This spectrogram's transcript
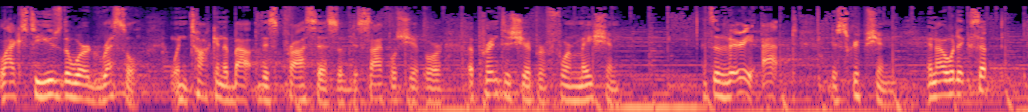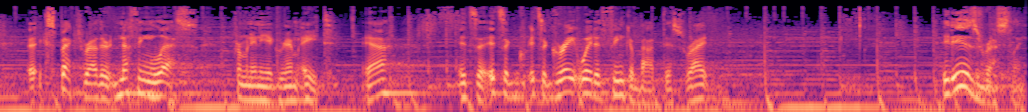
likes to use the word wrestle when talking about this process of discipleship or apprenticeship or formation. It's a very apt description. And I would accept, expect rather nothing less from an Enneagram 8. Yeah? It's a, it's a, it's a great way to think about this, right? It is wrestling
